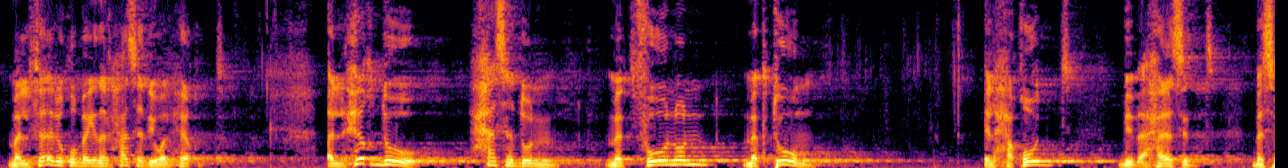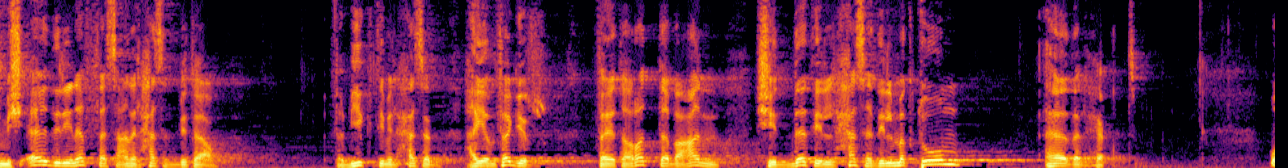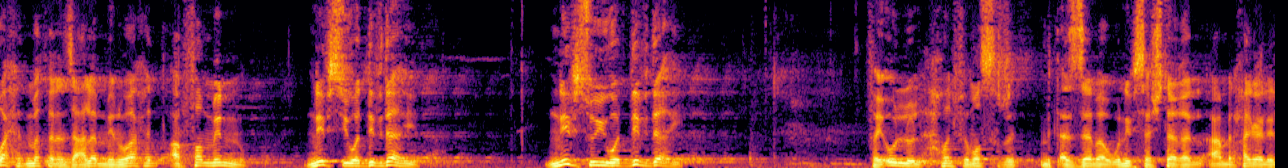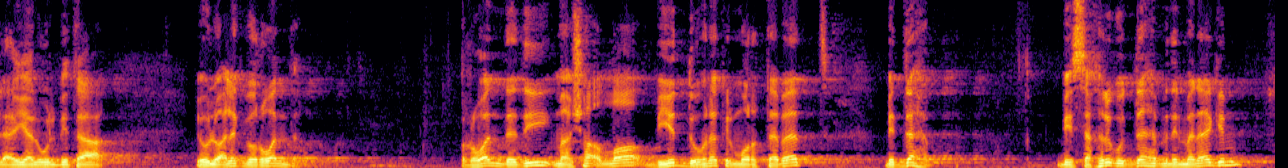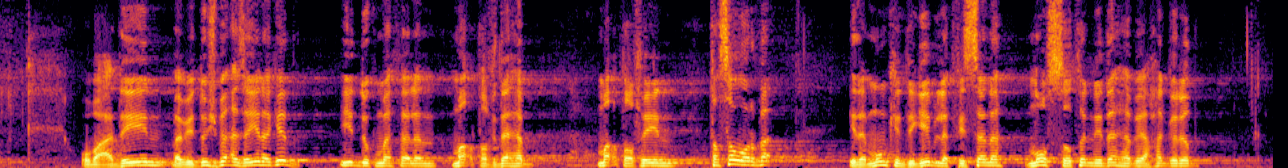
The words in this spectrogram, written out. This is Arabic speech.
ما الفارق بين الحسد والحقد؟ الحقد حسد مدفون مكتوم. الحقود بيبقى حاسد بس مش قادر ينفس عن الحسد بتاعه. فبيكتم الحسد هينفجر فيترتب عن شدة الحسد المكتوم هذا الحقد. واحد مثلا زعلان من واحد قرفان منه. نفسه يوديه في داهية. نفسه يوديه في داهية. فيقول له الأحوال في مصر متأزمة ونفسي أشتغل أعمل حاجة للعيال والبتاع. يقول له عليك برواندا. رواندا دي ما شاء الله بيدوا هناك المرتبات بالذهب. بيستخرجوا الذهب من المناجم وبعدين ما بيدوش بقى زينا كده. يدوك مثلا مقطف ذهب مقطفين. تصور بقى إذا ممكن تجيب لك في السنة نص طن ذهب يا حاج رضا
